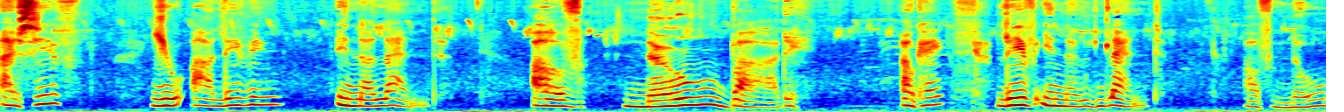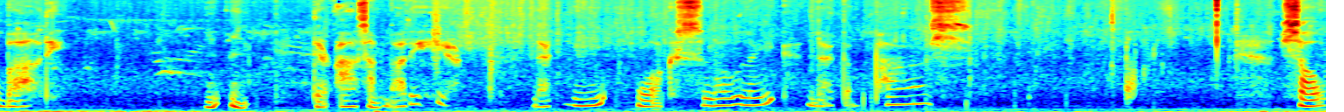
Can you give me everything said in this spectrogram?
as if you are living in a land of nobody. Okay? Live in a land of nobody. Mm-mm. There are somebody here. Let me walk slowly. Let them pass. So,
